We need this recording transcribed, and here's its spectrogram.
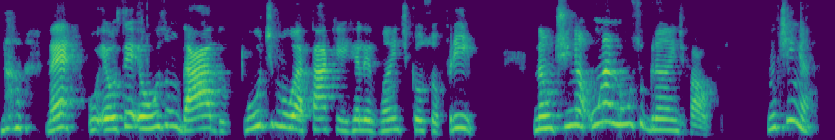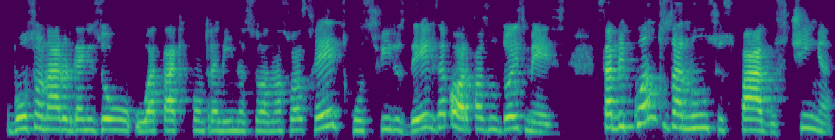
né? Eu, eu uso um dado, o último ataque relevante que eu sofri não tinha um anúncio grande, Walter. Não tinha. O Bolsonaro organizou o ataque contra mim nas, sua, nas suas redes, com os filhos deles, agora faz uns dois meses. Sabe quantos anúncios pagos tinha?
